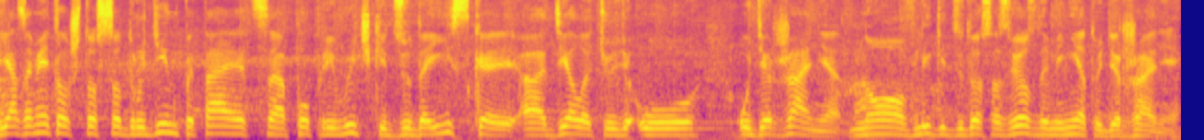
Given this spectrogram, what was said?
Я заметил, что Садрудин пытается по привычке дзюдоистской а, делать у, удержание, но в Лиге дзюдо со звездами нет удержаний.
